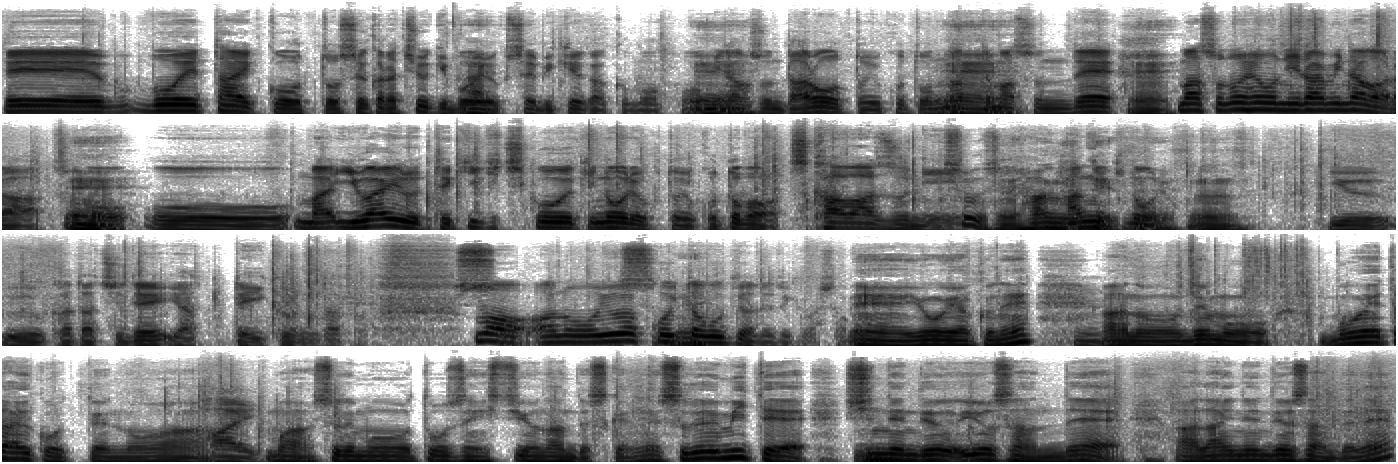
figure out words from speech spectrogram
えー、防衛大綱と、それから中期防衛力整備計画も見直すんだろうということになってますんで、えーえー、まあ、その辺を睨みながら、その、えー、まあ、いわゆる敵基地攻撃能力という言葉を使わずに、そうですね、反撃能力。という形でやっていくんだと。まあ、あのようやくこういった動きが出てきました、ね、えー、ようやくね、うん、あのでも防衛大綱っていうのは、はい、まあ、それも当然必要なんですけどね、それを見て、新年度予算で、うん、あ来年度予算でね、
